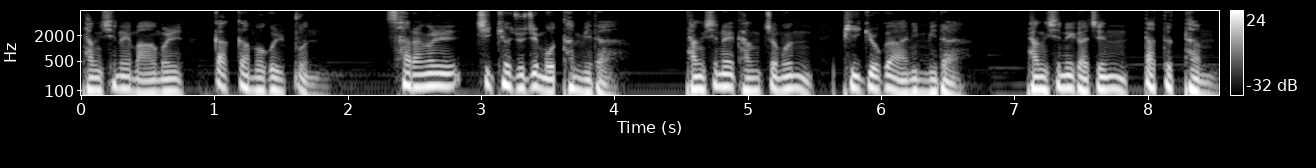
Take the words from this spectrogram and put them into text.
당신의 마음을 깎아먹을 뿐 사랑을 지켜주지 못합니다. 당신의 강점은 비교가 아닙니다. 당신이 가진 따뜻함,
